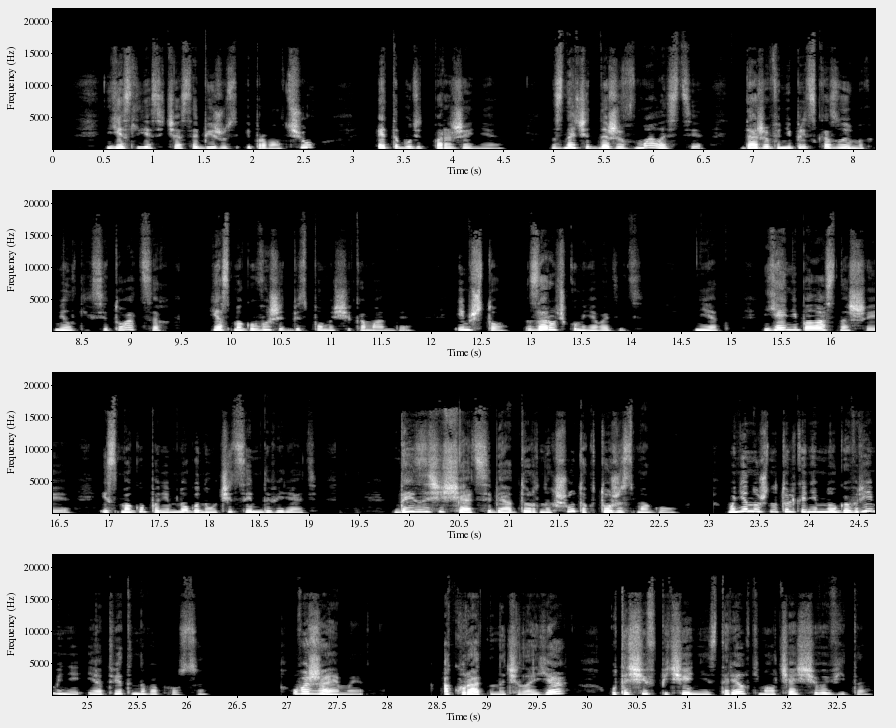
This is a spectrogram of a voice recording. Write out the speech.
Если я сейчас обижусь и промолчу, это будет поражение. Значит, даже в малости даже в непредсказуемых мелких ситуациях я смогу выжить без помощи команды. Им что, за ручку меня водить? Нет, я не балласт на шее и смогу понемногу научиться им доверять. Да и защищать себя от дурных шуток тоже смогу. Мне нужно только немного времени и ответы на вопросы. Уважаемые, аккуратно начала я, утащив печенье из тарелки молчащего Вита.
